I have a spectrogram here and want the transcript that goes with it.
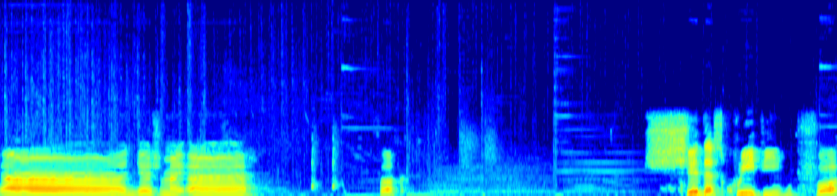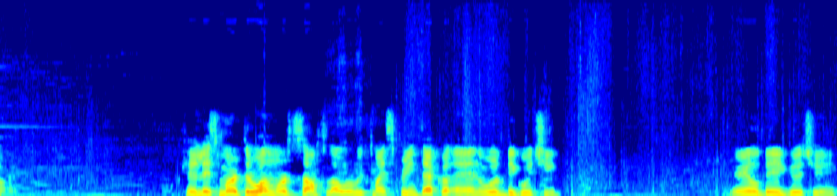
Ah, just my ah. Fuck. Shit, that's creepy. Fuck? Okay, let's murder one more sunflower with my sprint tackle and we'll be Gucci. We'll be Gucci.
